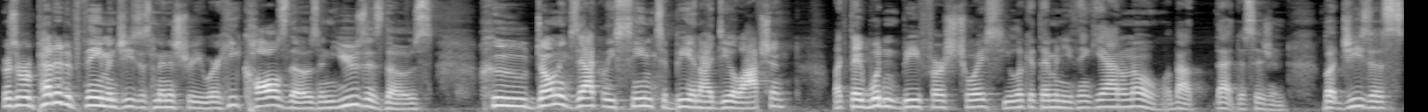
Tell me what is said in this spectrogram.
There's a repetitive theme in Jesus' ministry where he calls those and uses those who don't exactly seem to be an ideal option. Like they wouldn't be first choice. You look at them and you think, yeah, I don't know about that decision. But Jesus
